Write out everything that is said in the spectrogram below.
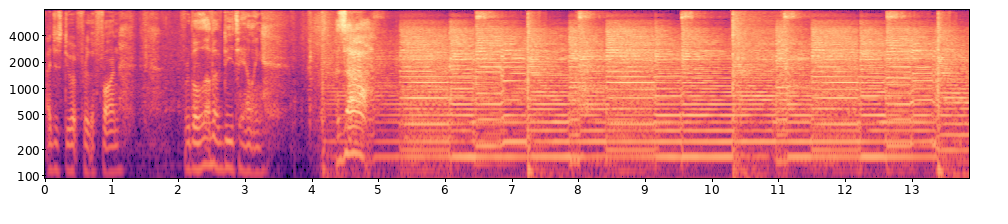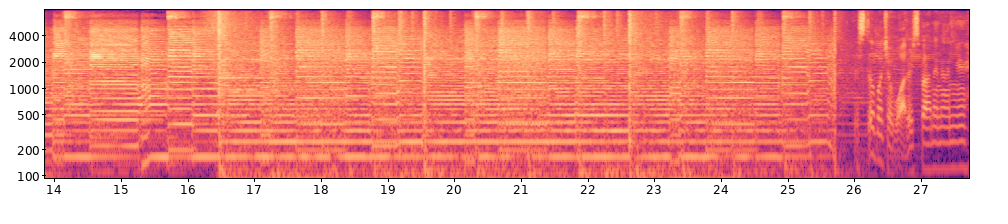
I just do it for the fun, for the love of detailing. Huzzah! Bunch of water spotting on here.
